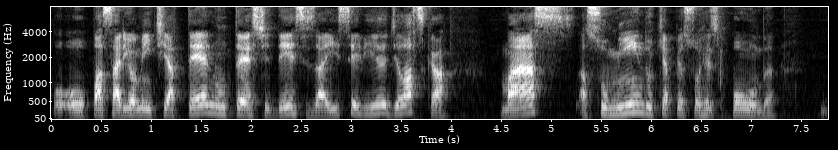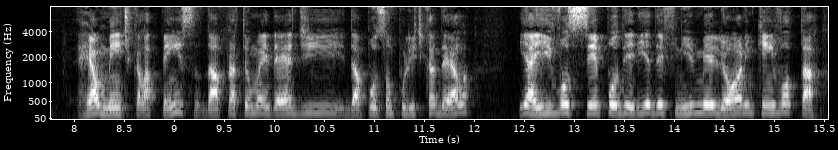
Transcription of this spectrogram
ou, passariam a mentir até num teste desses? Aí seria de lascar. Mas, assumindo que a pessoa responda realmente o que ela pensa, dá para ter uma ideia de, da posição política dela e aí você poderia definir melhor em quem votar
